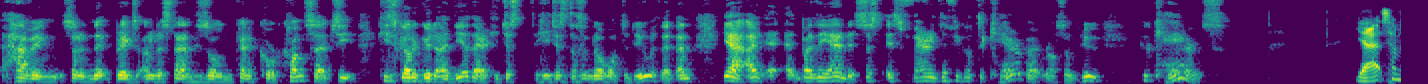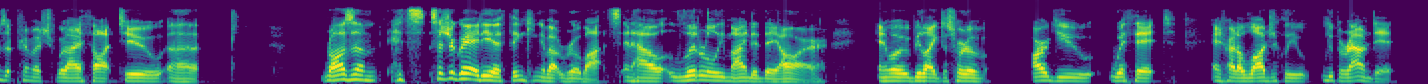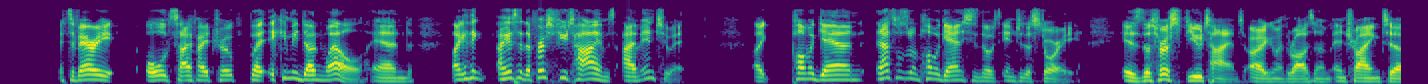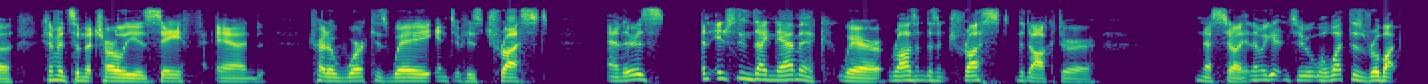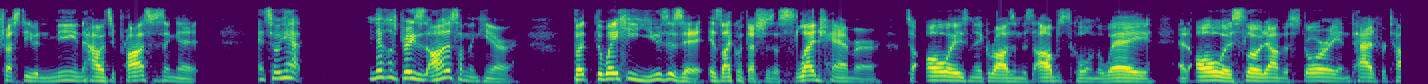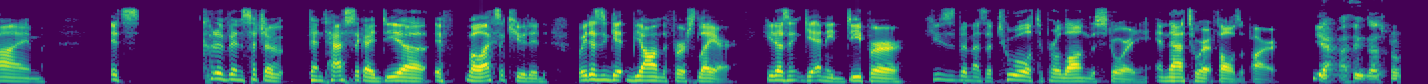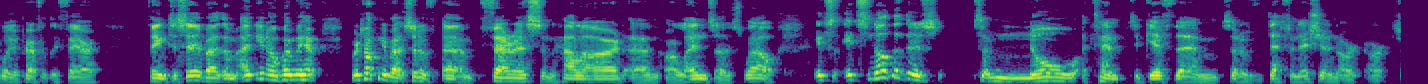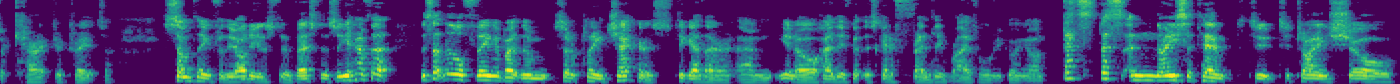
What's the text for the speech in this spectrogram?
having sort of Nick Briggs understand his own kind of core concepts. He he's got a good idea there. He just he just doesn't know what to do with it. And yeah, I, I, by the end, it's just it's very difficult to care about Rossum. Who who cares? Yeah, that sums up pretty much what I thought too. Uh, Rossum, it's such a great idea thinking about robots and how literally minded they are, and what it would be like to sort of argue with it and try to logically loop around it. It's a very old sci-fi trope, but it can be done well. And like I think, like I said, the first few times I'm into it. Like Paul McGann, and that's also when Paul McGann sees the most into the story. Is those first few times arguing with Rossum and trying to convince him that Charlie is safe and try to work his way into his trust. And there's an interesting dynamic where Rossum doesn't trust the doctor necessarily. And then we get into well, what does robot trust even mean? How is he processing it? And so yeah, Nicholas Briggs is onto something here. But the way he uses it is like with us just a sledgehammer to always make Rossum this obstacle in the way and always slow down the story and pad for time. It's could have been such a fantastic idea if well executed, but he doesn't get beyond the first layer. He doesn't get any deeper. He uses them as a tool to prolong the story, and that's where it falls apart. Yeah, I think that's probably a perfectly fair thing to say about them. And you know, when we have we're talking about sort of um, Ferris and Hallard and Arlenza as well, it's it's not that there's sort of no attempt to give them sort of definition or, or sort of character traits or something for the audience to invest in. So you have that there's that little thing about them sort of playing checkers together and you know how they've got this kind of friendly rivalry going on that's that's a nice attempt to to try and show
